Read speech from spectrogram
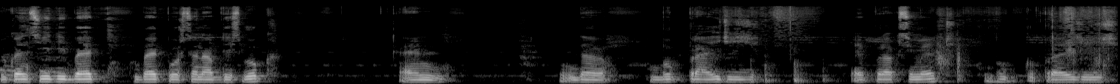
you can see the back back portion of this book. And the book price is approximate. Book price is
